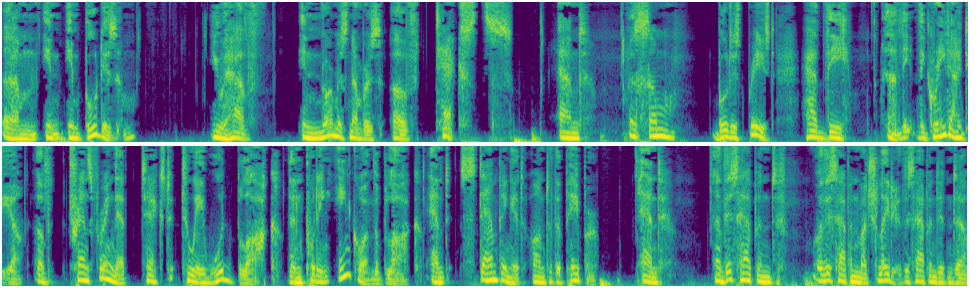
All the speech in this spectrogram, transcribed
Um, in in Buddhism, you have enormous numbers of texts, and some Buddhist priest had the uh, the the great idea of transferring that text to a wood block, then putting ink on the block and stamping it onto the paper. And uh, this happened, well, this happened much later. This happened in, uh,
